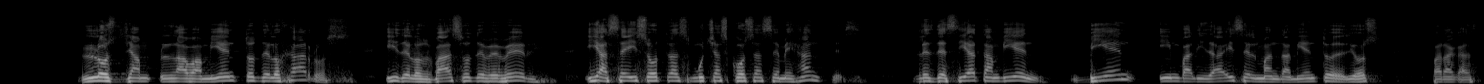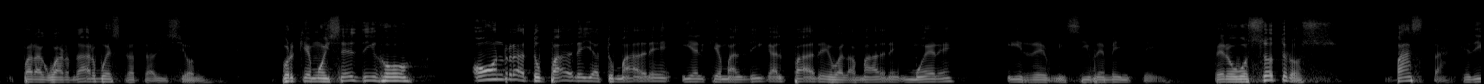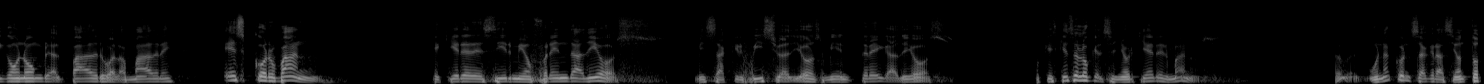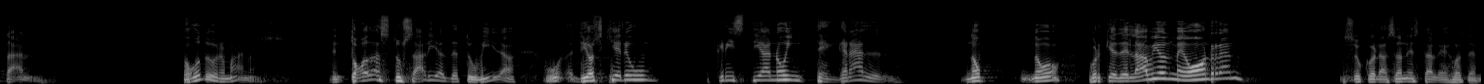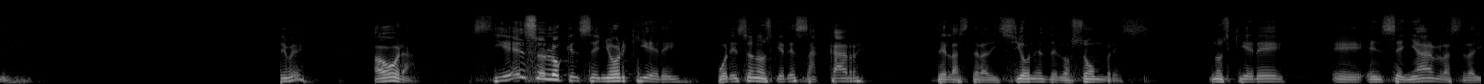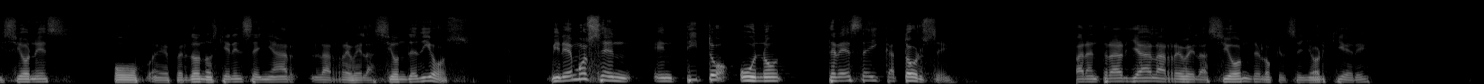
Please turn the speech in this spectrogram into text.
los lavamientos de los jarros y de los vasos de beber y hacéis otras muchas cosas semejantes. Les decía también, bien invalidáis el mandamiento de Dios para, para guardar vuestra tradición. Porque Moisés dijo, honra a tu padre y a tu madre, y el que maldiga al padre o a la madre muere irremisiblemente. Pero vosotros basta que diga un hombre al padre o a la madre, es corbán, que quiere decir mi ofrenda a Dios, mi sacrificio a Dios, mi entrega a Dios. Porque es que eso es lo que el Señor quiere, hermanos. Una consagración total. Todo, hermanos. En todas tus áreas de tu vida. Dios quiere un cristiano integral. No, no, porque de labios me honran, su corazón está lejos de mí. ¿Sí ve? Ahora, si eso es lo que el Señor quiere, por eso nos quiere sacar de las tradiciones de los hombres, nos quiere eh, enseñar las tradiciones, o eh, perdón, nos quiere enseñar la revelación de Dios. Miremos en, en Tito 1, 13 y 14 para entrar ya a la revelación de lo que el Señor quiere.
